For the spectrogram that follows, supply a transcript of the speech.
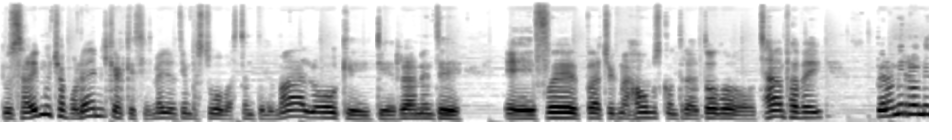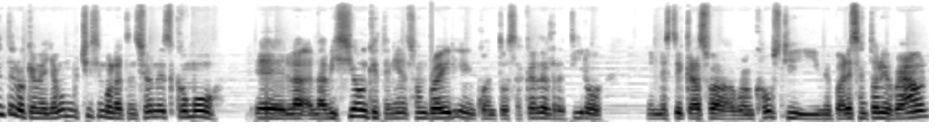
pues hay mucha polémica, que si el medio tiempo estuvo bastante malo, que, que realmente eh, fue Patrick Mahomes contra todo Tampa Bay. Pero a mí realmente lo que me llamó muchísimo la atención es cómo la, la, visión que tenía Tom Brady en cuanto a sacar del retiro en este caso a Gronkowski y me parece Antonio Brown,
